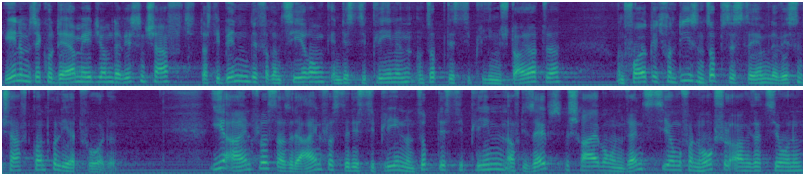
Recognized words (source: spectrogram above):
Jenem Sekundärmedium der Wissenschaft, das die Binnendifferenzierung in Disziplinen und Subdisziplinen steuerte und folglich von diesen Subsystemen der Wissenschaft kontrolliert wurde. Ihr Einfluss, also der Einfluss der Disziplinen und Subdisziplinen auf die Selbstbeschreibung und Grenzziehung von Hochschulorganisationen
